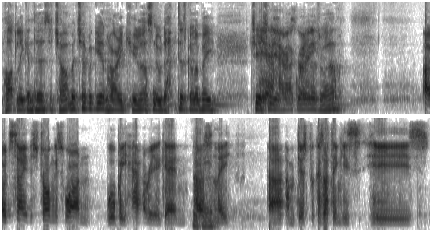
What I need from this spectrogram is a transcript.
hotly contested championship again. Harry Kullas, no doubt, is going to be chasing yeah, the back wheel as well. I would say the strongest one will be Harry again, personally, okay. um, just because I think he's he's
